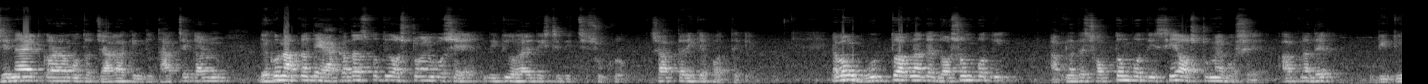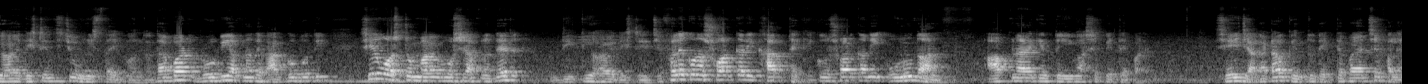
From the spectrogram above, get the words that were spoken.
জেনারেট করার মতো জায়গা কিন্তু থাকছে। কারণ দেখুন, আপনাদের একাদশপতি অষ্টমে বসে দ্বিতীয়ভাবে দৃষ্টি দিচ্ছে শুক্র, সাত তারিখের পর থেকে। এবং বুধ তো আপনাদের দশমপতি আপনাদের সপ্তমপতি সে অষ্টমে বসে। আপনাদের দ্বিতীয় হয় দৃষ্টি দিচ্ছে উনিশ তারিখ পর্যন্ত। তারপর রবি আপনাদের ভাগ্যপতি, সেও অষ্টমভাবে বসে আপনাদের দ্বিতীয় হয়ে দৃষ্টি দিচ্ছে। ফলে কোনো সরকারি খাত থেকে, কোনো সরকারি অনুদান আপনারা কিন্তু এই মাসে পেতে পারেন। সেই জায়গাটাও কিন্তু দেখতে পাওয়া যাচ্ছে, ফলে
